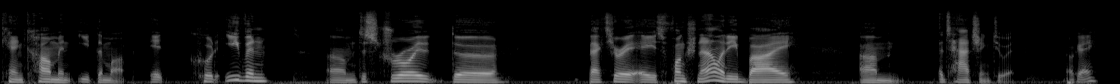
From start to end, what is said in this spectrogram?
can come and eat them up. It could even um, destroy the bacteria A's functionality by um, attaching to it. Okay?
